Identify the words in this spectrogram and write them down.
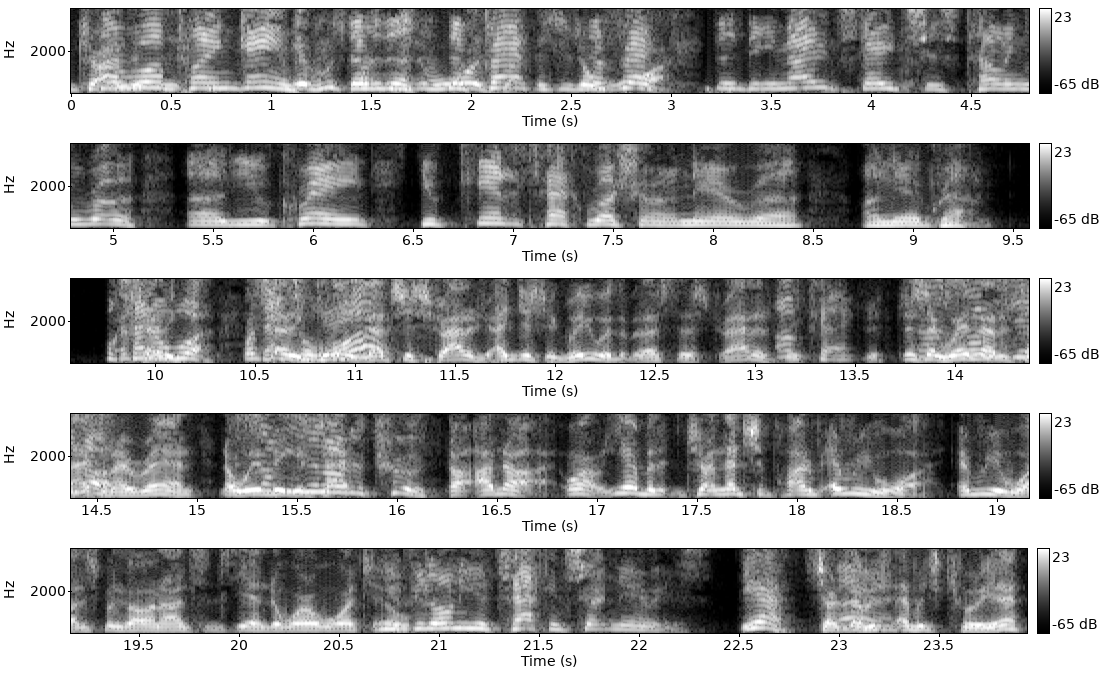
they're all playing games. Yeah, the, the, the, fact, this is a the war. fact that the United States is telling uh, the Ukraine you can't attack Russia on their uh, on their ground. What What's kind that of what? What's That's that a again? what? That's a strategy. I disagree with it, but that's their strategy. Okay. Just No, like we're not as long as you attacking know. Iran. No, As we're being attacked. you know the truth. No, I know. Well, yeah, but John, that's a part of every war. Every war that's been going on since the end of World War II. You can only attack in certain areas. yeah, so that All was, that was Korea.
